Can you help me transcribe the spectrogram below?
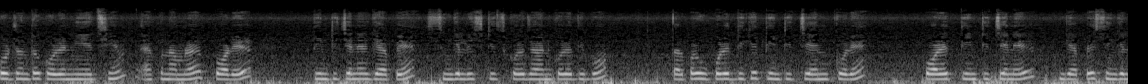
পর্যন্ত করে নিয়েছি। এখন আমরা পরের তিনটি চেনের গ্যাপে সিঙ্গেল স্টিচ করে জয়েন করে দিব। তারপর উপরের দিকে তিনটি চেন করে পরের তিনটি চেনের গ্যাপে সিঙ্গেল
